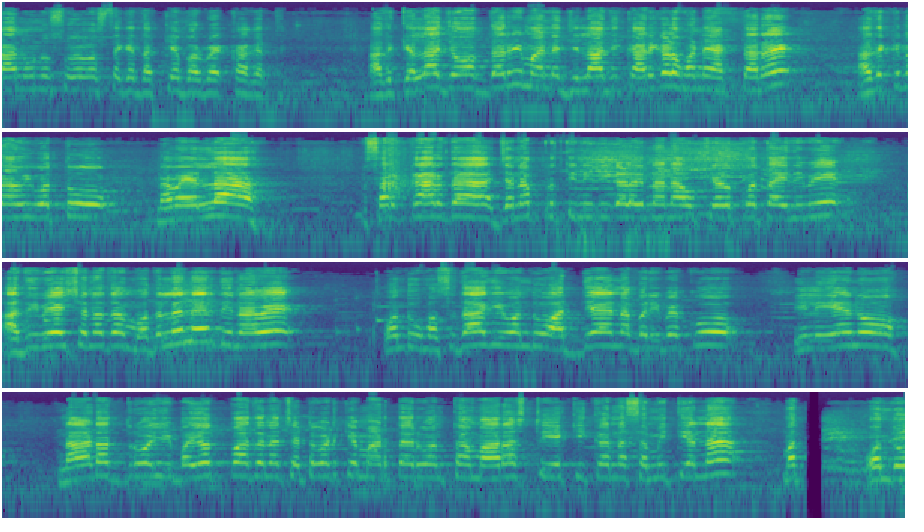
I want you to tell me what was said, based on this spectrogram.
ಕಾನೂನು ಸುವ್ಯವಸ್ಥೆಗೆ ಧಕ್ಕೆ ಬರಬೇಕಾಗತ್ತೆ. ಅದಕ್ಕೆಲ್ಲ ಜವಾಬ್ದಾರಿ ಮಾನ್ಯ ಜಿಲ್ಲಾಧಿಕಾರಿಗಳು ಹೊಣೆ ಆಗ್ತಾರೆ ಅದಕ್ಕೆ ನಾವು ಇವತ್ತು ನಮ್ಮ ಎಲ್ಲ ಸರ್ಕಾರದ ಜನಪ್ರತಿನಿಧಿಗಳನ್ನ ನಾವು ಕೇಳ್ಕೊತಾ ಇದ್ದೀವಿ ಅಧಿವೇಶನದ ಮೊದಲನೇ ದಿನವೇ ಒಂದು ಹೊಸದಾಗಿ ಒಂದು ಅಧ್ಯಯನ ಬರಿಬೇಕು. ಇಲ್ಲಿ ಏನು ನಾಡದ್ರೋಹಿ ಭಯೋತ್ಪಾದನಾ ಚಟುವಟಿಕೆ ಮಾಡ್ತಾ ಇರುವಂಥ ಮಹಾರಾಷ್ಟ್ರ ಏಕೀಕರಣ ಸಮಿತಿಯನ್ನ ಮತ್ತು ಒಂದು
